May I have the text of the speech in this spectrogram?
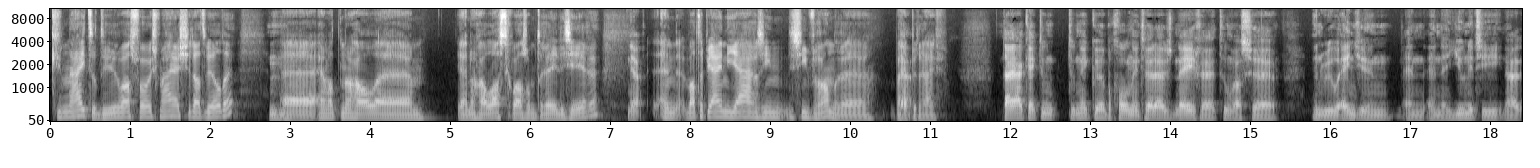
knijterduur was volgens mij als je dat wilde. Mhm. Eh, en wat nogal, ehm, ja, nogal lastig was om te realiseren. Ja. En wat heb jij in die jaren zien, zien veranderen bij het bedrijf? Nou ja, kijk, toen, toen ik eh, begon in 2009, toen was Unreal Engine en, en Unity, nou,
